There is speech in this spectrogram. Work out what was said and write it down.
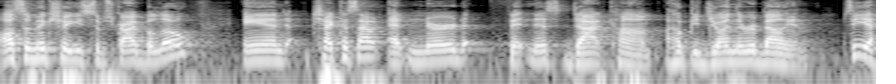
Also, make sure you subscribe below and check us out at nerdfitness.com. I hope you join the rebellion. See ya.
